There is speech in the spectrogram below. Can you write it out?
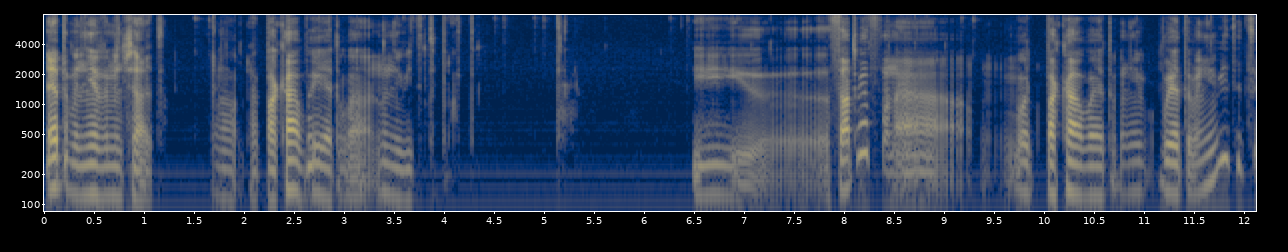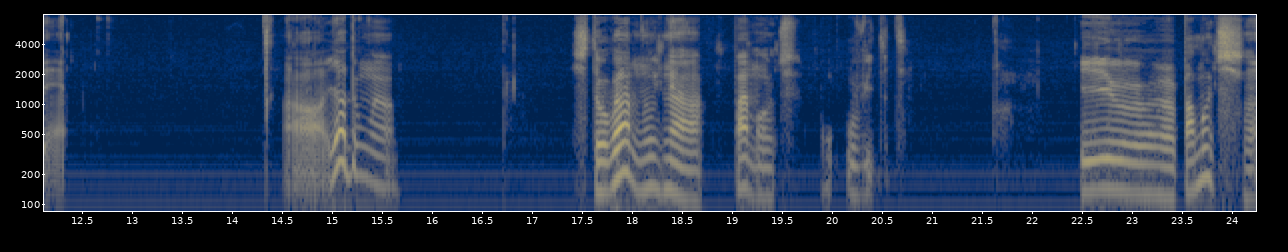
этого не замечаете. Вот, пока вы этого, ну, не видите просто. И, э, соответственно, вот пока вы этого не, вы этого не видите, я думаю, что вам нужно помочь увидеть. И э, помочь э,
